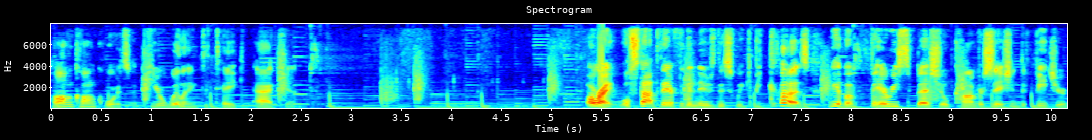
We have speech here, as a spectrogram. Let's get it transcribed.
Hong Kong courts appear willing to take action. All right, we'll stop there for the news this week because we have a very special conversation to feature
